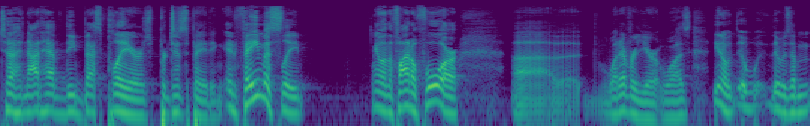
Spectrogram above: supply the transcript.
to not have the best players participating. And famously, you know, in the Final Four, uh, whatever year it was, you know, there was a,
